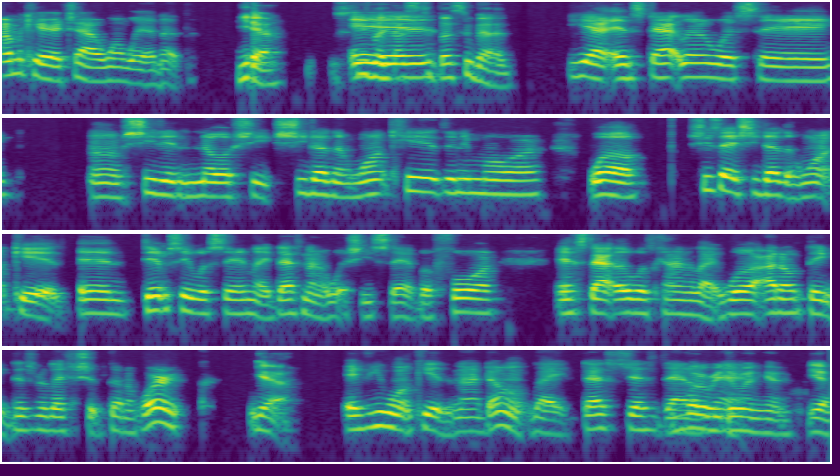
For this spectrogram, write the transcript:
I'm gonna carry a child one way or another. Yeah, she's and, like that's that's too bad. Yeah, and Statler was saying um, she didn't know if she she doesn't want kids anymore. Well, she said she doesn't want kids, and Dempsey was saying like that's not what she said before. And Statler was kind of like, well, I don't think this relationship's gonna work. Yeah. If you want kids and I don't, like that's just that. What are we that. doing here? Yeah.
